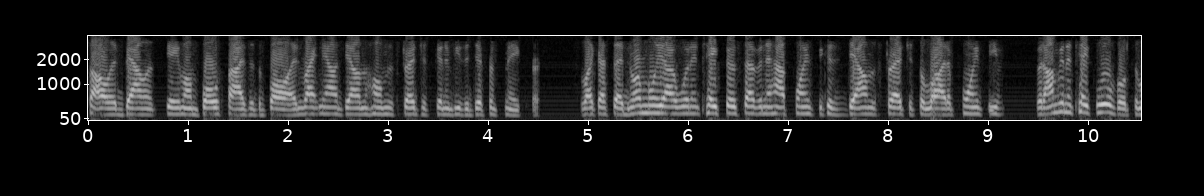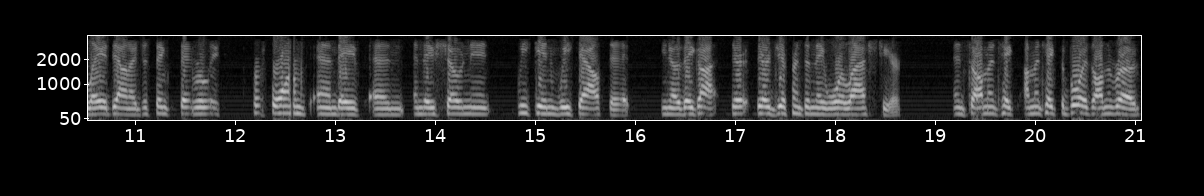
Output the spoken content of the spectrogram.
solid, balanced game on both sides of the ball. And right now, down the home the stretch, it's going to be the difference maker. Like I said, normally I wouldn't take those seven and a half points because down the stretch it's a lot of points. But I'm going to take Louisville to lay it down. I just think they really performed and they've and and they've shown it week in week out that you know they got they're they're different than they were last year. And so I'm going to take I'm going to take the boys on the road.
